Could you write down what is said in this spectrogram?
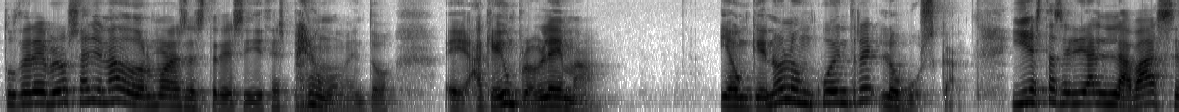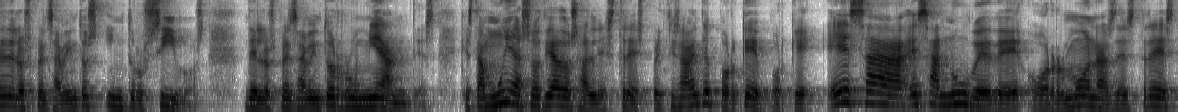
tu cerebro se ha llenado de hormonas de estrés y dices, espera un momento, eh, aquí hay un problema, y aunque no lo encuentre, lo busca. Y esta sería la base de los pensamientos intrusivos, de los pensamientos rumiantes, que están muy asociados al estrés. Precisamente ¿por qué? Porque esa, esa nube de hormonas de estrés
